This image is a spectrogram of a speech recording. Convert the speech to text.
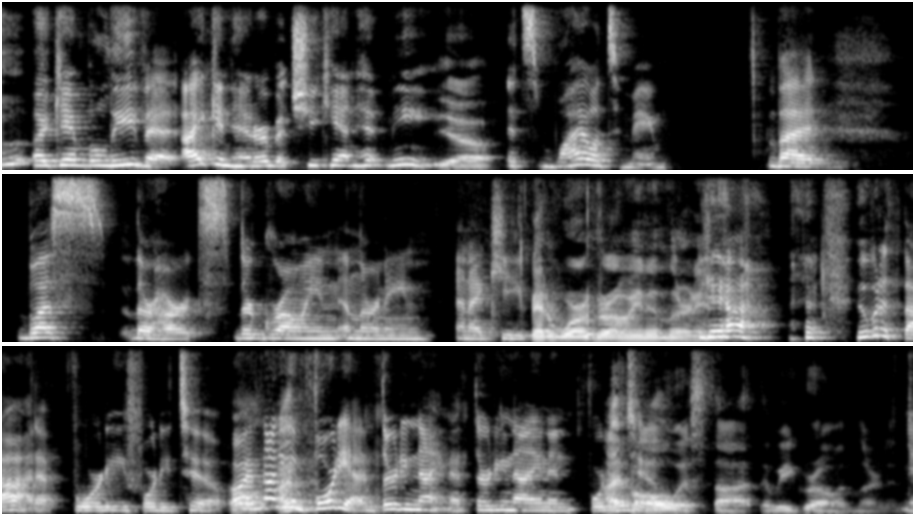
I can't believe it. I can hit her, but she can't hit me. yeah. It's wild to me. But bless their hearts. They're growing and learning. And I keep And we're growing and learning. Yeah. Who would have thought at 40, 42? Oh, I'm Oh, not even I've- 40 yet. I'm 39. At 39 and 42. I've always thought that we grow and learn. And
